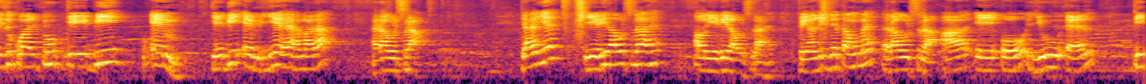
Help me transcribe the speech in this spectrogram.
is equal to K B M K B M ये है हमारा राउल्स लॉ क्या है ये? ये भी राउल्स लॉ है। और ये भी राउल्स लॉ है। तो यहाँ लिख देता हूँ मैं Raoult's law R A O U L T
